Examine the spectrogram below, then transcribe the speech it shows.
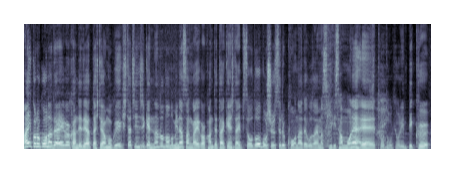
はいこのコーナーでは映画館で出会った人や目撃した珍事件などなど皆さんが映画館で体験したエピソードを募集するコーナーでございます。日比さんもね、えー、とう東京オリンピック、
